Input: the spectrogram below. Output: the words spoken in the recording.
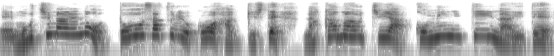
えー、持ち前の洞察力を発揮して、仲間内やコミュニティ内で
